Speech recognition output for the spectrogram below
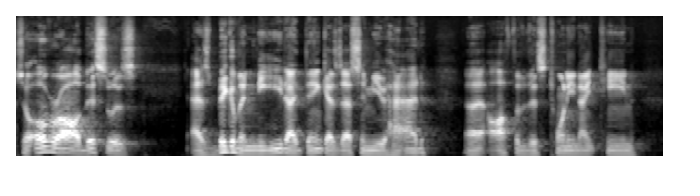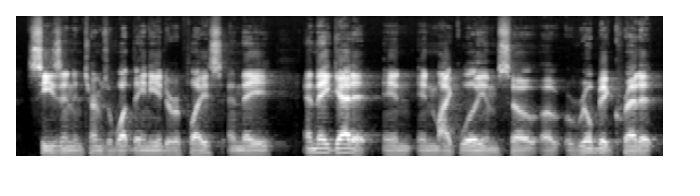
So overall, this was as big of a need I think as SMU had uh, off of this 2019 season in terms of what they needed to replace, and they and they get it in in Mike Williams. So a, a real big credit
